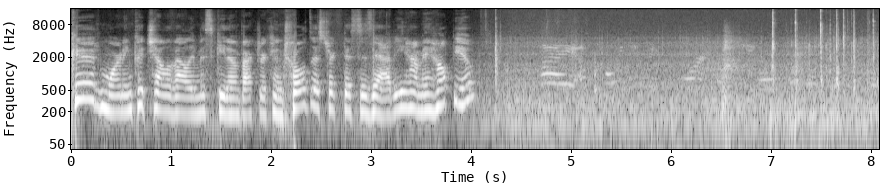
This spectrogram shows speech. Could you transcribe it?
Good morning, Coachella Valley Mosquito and Vector Control District. This is Abby. How may I help you? Hi, I'm calling to report mosquitoes in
